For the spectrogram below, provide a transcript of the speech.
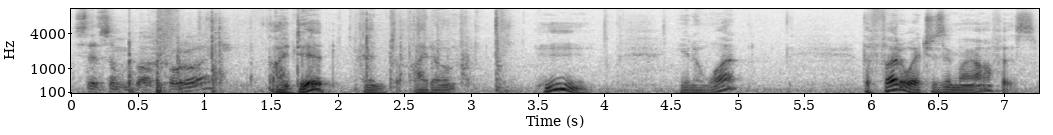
said something about photo etch? I did, and I don't. Hmm. You know what? The photo etch is in my office.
